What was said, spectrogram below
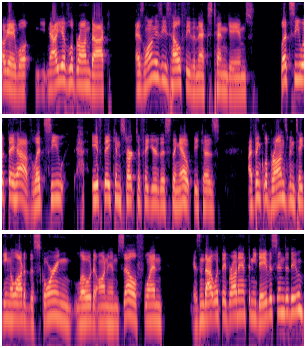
"Okay, well, now you have LeBron back. As long as he's healthy the next 10 games, let's see what they have. Let's see if they can start to figure this thing out because I think LeBron's been taking a lot of the scoring load on himself when isn't that what they brought Anthony Davis in to do?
